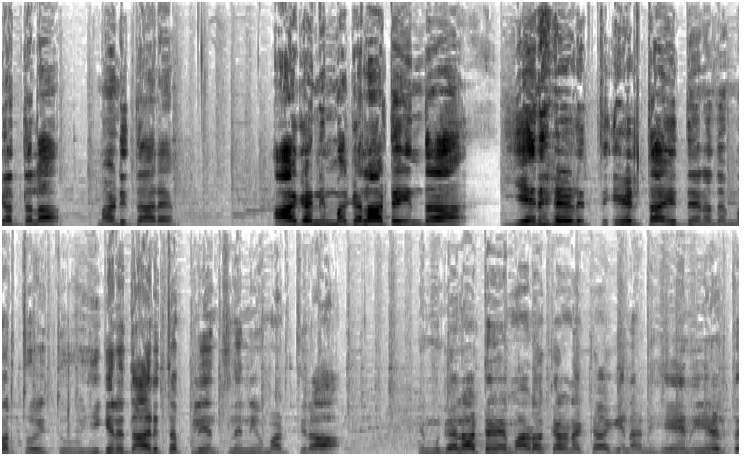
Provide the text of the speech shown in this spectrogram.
ಗದ್ದಲ ಮಾಡಿದ್ದಾರೆ. ಆಗ ನಿಮ್ಮ ಗಲಾಟೆಯಿಂದ ಏನು ಹೇಳಿ ಹೇಳ್ತಾ ಇದ್ದೆ ಅನ್ನೋದೇ ಮರ್ತು ಹೋಯಿತು. ಹೀಗೆಲ್ಲ ದಾರಿ ತಪ್ಪಲಿ ಅಂತಲೇ ನೀವು ಮಾಡ್ತೀರಾ? ನಿಮ್ಮ ಗಲಾಟೆ ಮಾಡೋ ಕಾರಣಕ್ಕಾಗಿ ನಾನು ಏನು ಹೇಳ್ತಾ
